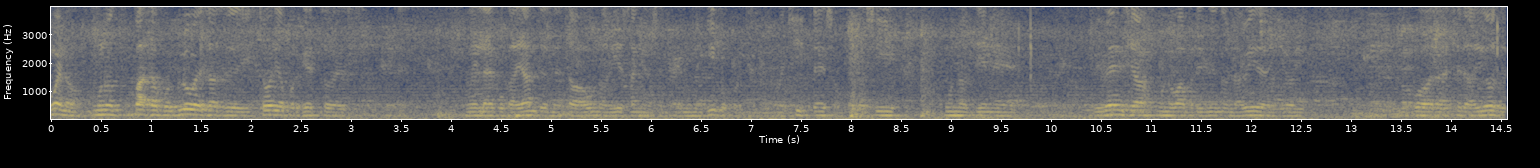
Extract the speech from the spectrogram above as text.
Bueno, uno pasa por clubes, hace historia porque esto es, eh, no es la época de antes donde estaba uno 10 años en, un equipo, porque no, no existe eso, pero sí uno tiene eh, vivencia, uno va aprendiendo en la vida y hoy le puedo agradecer a Dios de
